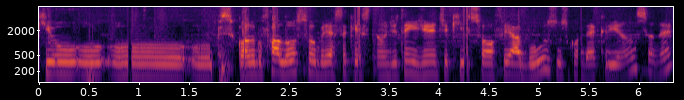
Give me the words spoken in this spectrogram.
que o, o, o, psicólogo falou sobre essa questão de tem gente que sofre abusos quando é criança, né?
